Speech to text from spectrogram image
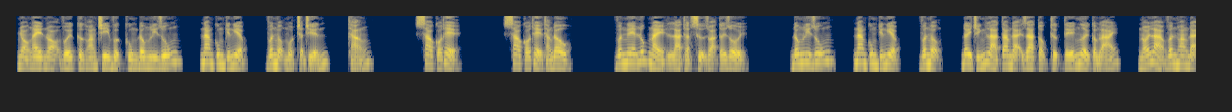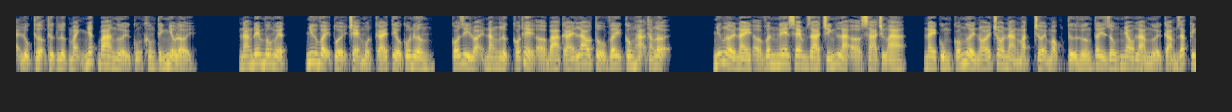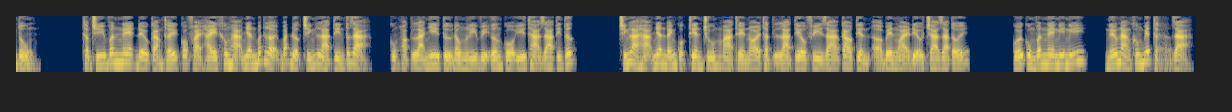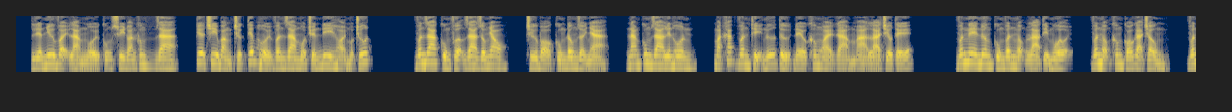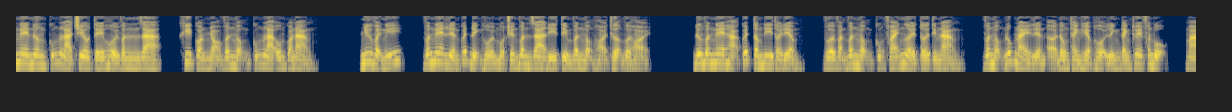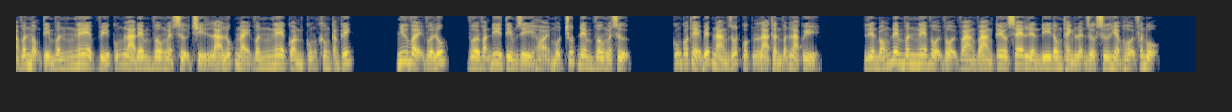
Nhỏ ngay nọ với cực hoang chi vực cùng Đông Ly Dũng, Nam Cung Kiến Nghiệp, Vân Mộng một trận chiến, thắng. Sao có thể? Sao có thể thắng đâu? Vân Nghe lúc này là thật sự dọa tới rồi. Đông Ly Dũng, Nam Cung Kiến Nghiệp, Vân Mộng, đây chính là tam đại gia tộc thực tế người cầm lái, nói là Vân Hoang đại lục thượng thực lực mạnh nhất ba người cũng không tính nhiều lời. Nàng đêm vô nguyệt, như vậy tuổi trẻ một cái tiểu cô nương, có gì loại năng lực có thể ở ba cái lao tổ vây công hạ thắng lợi. Những lời này ở Vân Nghe xem ra chính là ở xả chứng A, nay cùng có người nói cho nàng mặt trời mọc từ hướng Tây giống nhau làm người cảm giác kinh tủng. Thậm chí Vân Nghe đều cảm thấy có phải hay không hạ nhân bất lợi bắt được chính là tin tức giả, cũng hoặc là nhi tử đông ly vị ương cố ý thả ra tin tức. Chính là hạ nhân đánh cuộc thiên chú mà thề nói thật là tiêu phí giá cao tiền ở bên ngoài điều tra ra tới. Cuối cùng Vân Nghe nghĩ nghĩ, nếu nàng không biết thật giả, liền như vậy làm ngồi cũng suy đoán không ra, kia chi bằng trực tiếp hồi Vân ra một chuyến đi hỏi một chút. Vân ra cùng Phượng ra giống nhau, trừ bỏ cùng đông rời nhà, Nam cung ra liên hôn, mặt khác Vân thị nữ tử đều không ngoài gả mà là chiêu tế. Vân Nghe Nương cùng Vân Mộng là tỉ muội, Vân Mộng không có gả chồng, Vân Nghe Nương cũng là chiêu tế hồi Vân ra, khi còn nhỏ Vân Mộng cũng là ôm quá nàng. Như vậy nghĩ, Vân Nghe liền quyết định hồi một chuyến Vân ra đi tìm Vân Mộng hỏi thượng vừa hỏi. Đương Vân Nghe hạ quyết tâm đi thời điểm, vừa vặn Vân Mộng cũng phái người tới tìm nàng, Vân Mộng lúc này liền ở Đông Thành Hiệp hội lính đánh thuê phân bộ, mà Vân Mộng tìm Vân Nghe vì cũng là đêm vô nguyệt sự chỉ là lúc này Vân Nghe còn cũng không cảm kích. Như vậy vừa lúc, vừa vặn đi tìm gì hỏi một chút đêm vô nguyệt sự. Cũng có thể biết nàng rốt cuộc là thần vẫn là quỷ. Liền bóng đêm Vân Nghe vội vội vàng vàng kêu xe liền đi Đông Thành luyện dược sư hiệp hội phân bộ.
